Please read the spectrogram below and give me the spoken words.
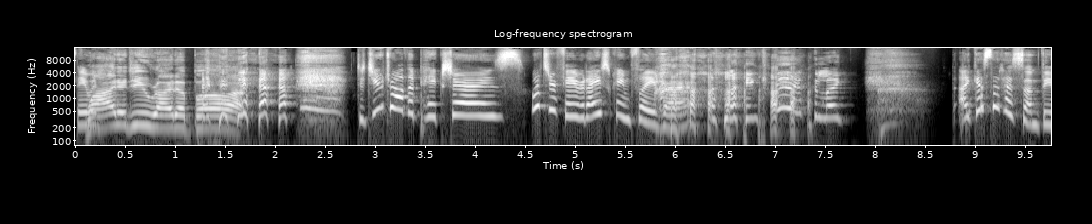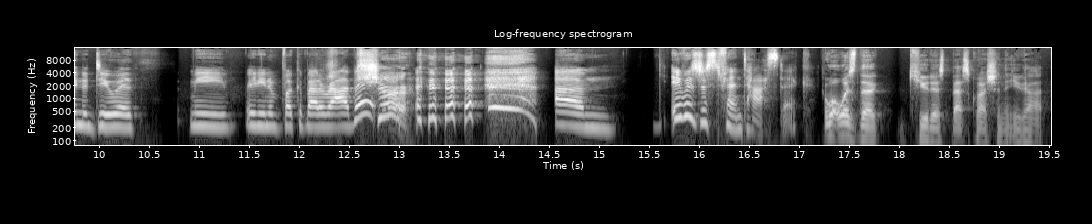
they would Why did you write a book? Did you draw the pictures? What's your favorite ice cream flavor? like, like, I guess that has something to do with me reading a book about a rabbit. sure. Um, it was just fantastic. What was the cutest, best question that you got?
